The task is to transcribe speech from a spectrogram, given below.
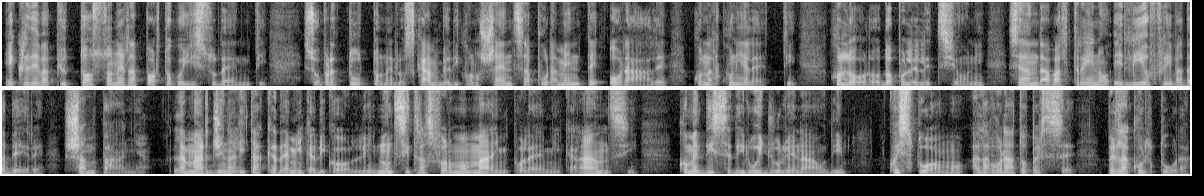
e credeva piuttosto nel rapporto con gli studenti, soprattutto nello scambio di conoscenza puramente orale con alcuni eletti. Con loro, dopo le lezioni, se ne andava al treno e lì offriva da bere champagne. La marginalità accademica di Colli non si trasformò mai in polemica, anzi, come disse di lui Giulio Einaudi, quest'uomo ha lavorato per sé, per la cultura,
